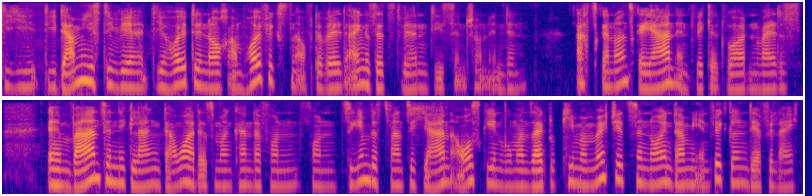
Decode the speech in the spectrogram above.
die, die Dummies, die wir, die heute noch am häufigsten auf der Welt eingesetzt werden, die sind schon in den 80er, 90er Jahren entwickelt worden, weil das ähm, wahnsinnig lang dauert. Also man kann davon von 10 bis 20 Jahren ausgehen, wo man sagt, okay, man möchte jetzt einen neuen Dummy entwickeln, der vielleicht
